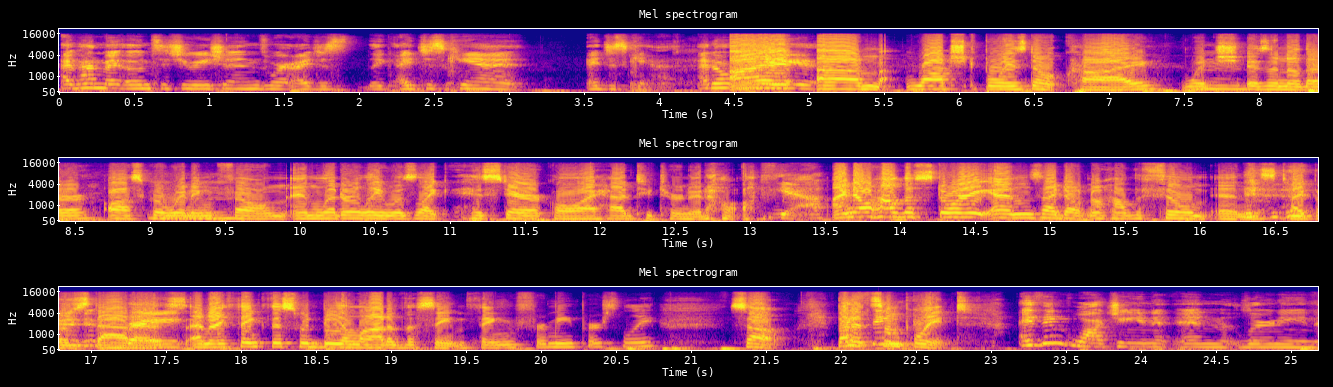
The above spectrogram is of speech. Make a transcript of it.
I've had my own situations where I just like I just can't. I just can't. I don't really. I um, watched Boys Don't Cry, which Mm. is another Oscar winning Mm-hmm. film, and literally was like hysterical. I had to turn it off. Yeah. I know how the story ends, I don't know how the film ends type of status. Right. And I think this would be a lot of the same thing for me personally. So, but I at some point, I think watching and learning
